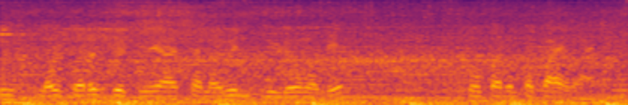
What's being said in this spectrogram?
आणि लवकरच भेटूया अशा नवीन व्हिडिओमध्ये तोपर्यंत बाय बाय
